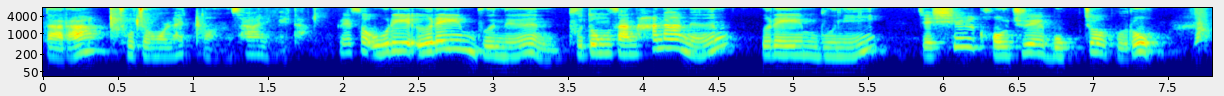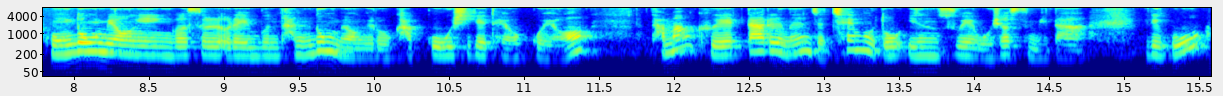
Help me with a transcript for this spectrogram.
따라 조정을 했던 사안입니다. 그래서 우리 의뢰인분은 부동산 하나는 의뢰인분이 이제 실거주의 목적으로 공동명의인 것을 의뢰인분 단독 명의로 갖고 오시게 되었고요. 다만 그에 따르는 이제 채무도 인수해 오셨습니다. 그리고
